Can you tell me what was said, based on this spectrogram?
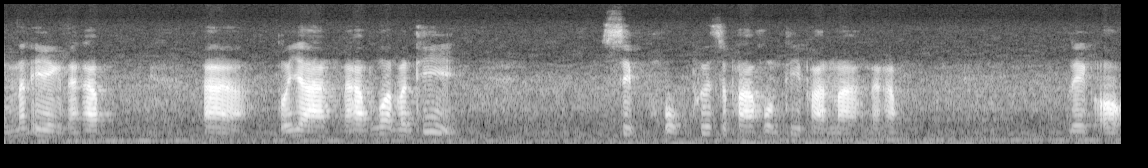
1 นั่นเองนะครับอ่าตัวอย่างนะครับงวดวันที่ 16 พฤษภาคมที่ผ่านมานะครับเลขออก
